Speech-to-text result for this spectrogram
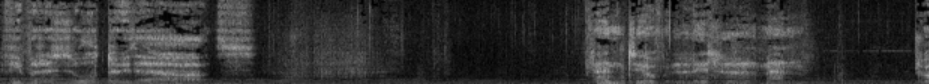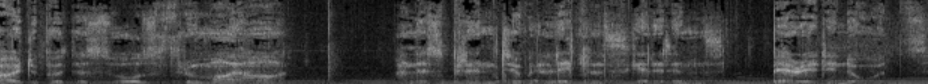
if you put a sword through their hearts. Plenty of little men try to put the swords through my heart, and there's plenty of little skeletons buried in the woods.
